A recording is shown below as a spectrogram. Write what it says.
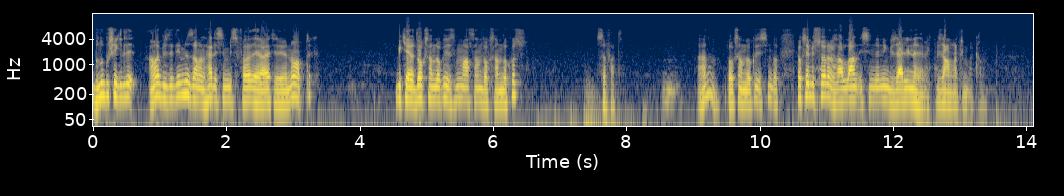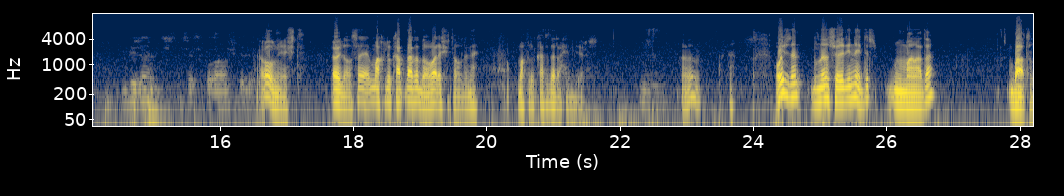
Bunu bu şekilde ama biz dediğimiz zaman her isim bir sıfata delalet ediyor. Ne yaptık? Bir kere 99 ismin alsan 99 sıfat. Hmm. Anladın mı? 99 isim. do- Yoksa biz sorarız Allah'ın isimlerinin güzelliği ne demek? Bize anlatın bakalım. Güzel. Sesi kulağa hoş geliyor. Olmuyor işte. Öyle olsa e, mahlukatlarda da o var eşit oldu ne? Mahlukatı da rahim diyoruz. Hmm. Anladın mı? Heh. O yüzden bunların söylediği nedir? Bu manada batıl.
